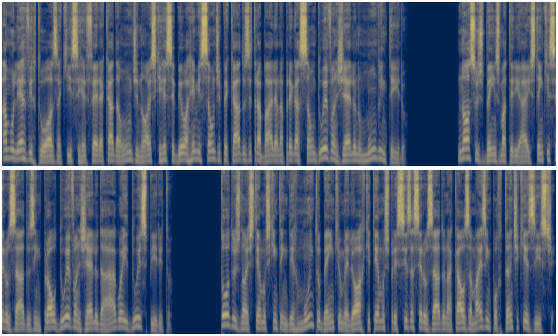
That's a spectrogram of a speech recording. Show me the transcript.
A mulher virtuosa aqui se refere a cada um de nós que recebeu a remissão de pecados e trabalha na pregação do Evangelho no mundo inteiro. Nossos bens materiais têm que ser usados em prol do Evangelho da água e do Espírito. Todos nós temos que entender muito bem que o melhor que temos precisa ser usado na causa mais importante que existe,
